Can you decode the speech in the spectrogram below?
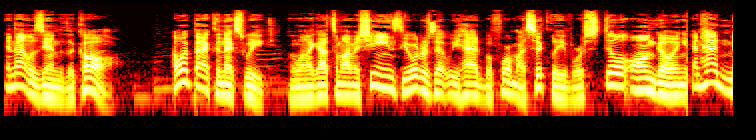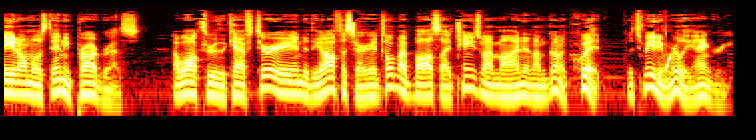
and that was the end of the call. I went back the next week, and when I got to my machines, the orders that we had before my sick leave were still ongoing and hadn't made almost any progress. I walked through the cafeteria into the office area and told my boss I changed my mind and I'm gonna quit, which made him really angry.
